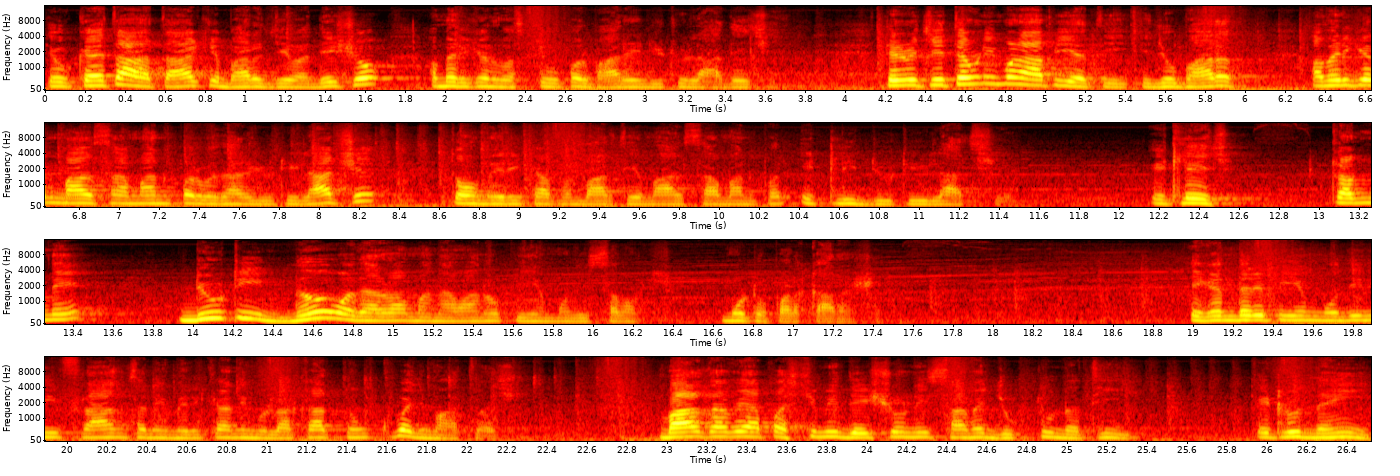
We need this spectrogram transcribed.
તેઓ કહેતા હતા કે ભારત જેવા દેશો અમેરિકન વસ્તુઓ પર ભારે ડ્યુટી લાદે છે. તેમણે ચેતવણી પણ આપી હતી કે જો ભારત અમેરિકન માલ સામાન પર વધારે ડ્યુટી લાદશે, તો અમેરિકા પણ ભારતીય માલ સામાન પર એટલી ડ્યુટી લાદશે. એટલે જ ટ્રમ્પને ડ્યુટી ન વધારવા મનાવવાનો પીએમ મોદી સમક્ષ મોટો પડકાર હશે. એકંદરે પીએમ મોદીની ફ્રાન્સ અને અમેરિકાની મુલાકાતનું ખૂબ જ મહત્ત્વ છે. ભારત હવે આ પશ્ચિમી દેશોની સામે ઝૂકતું નથી, એટલું નહીં,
